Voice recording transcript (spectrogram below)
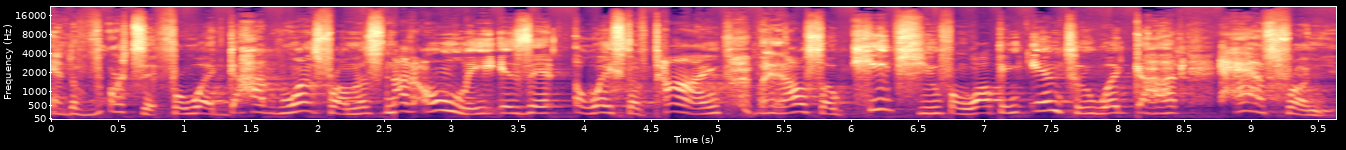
and divorce it for what God wants from us, not only is it a waste of time, but it also keeps you from walking into what God has from you.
